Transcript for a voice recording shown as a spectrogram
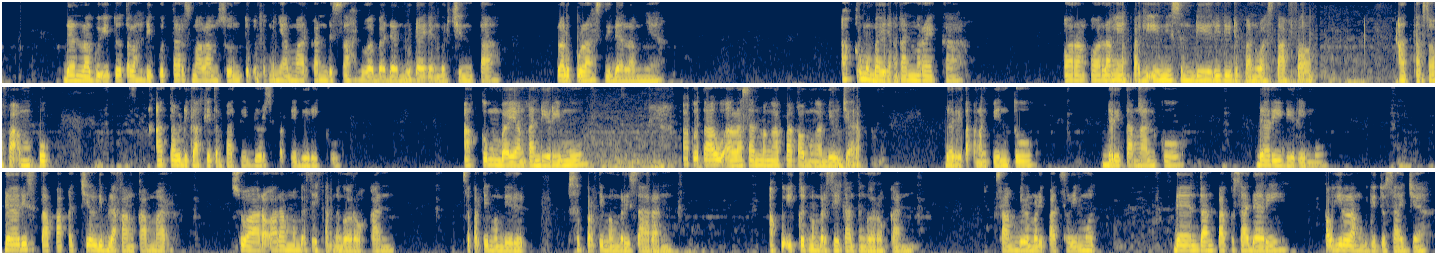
Dan lagu itu telah diputar semalam suntuk untuk menyamarkan desah dua badan muda yang bercinta, lalu pulas di dalamnya. Aku membayangkan mereka, orang-orang yang pagi ini sendiri di depan wastafel, atas sofa empuk, atau di kaki tempat tidur seperti diriku. Aku membayangkan dirimu. Aku tahu alasan mengapa kau mengambil jarak. Dari tangan pintu, dari tanganku, dari dirimu. Dari setapak kecil di belakang kamar, suara orang membersihkan tenggorokan, seperti memberi, seperti memberi saran. Aku ikut membersihkan tenggorokan, sambil melipat selimut, dan tanpa kusadari, kau hilang begitu saja.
